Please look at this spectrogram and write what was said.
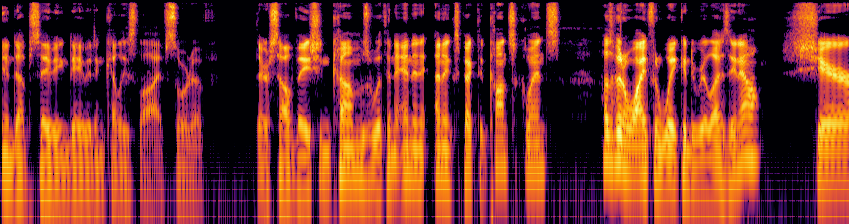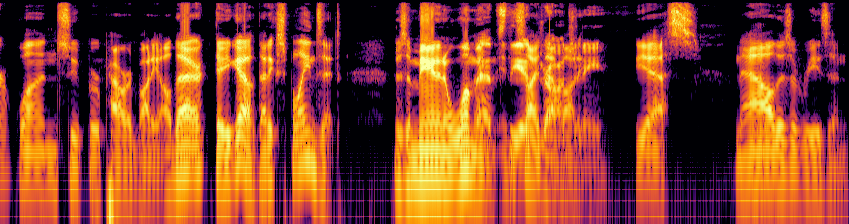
end up saving David and Kelly's lives, sort of. Their salvation comes with an un- unexpected consequence. Husband and wife awaken to realize they now share one super powered body. Oh, there, there you go. That explains it. There's a man and a woman that's the inside that body. Yes. Now there's a reason.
